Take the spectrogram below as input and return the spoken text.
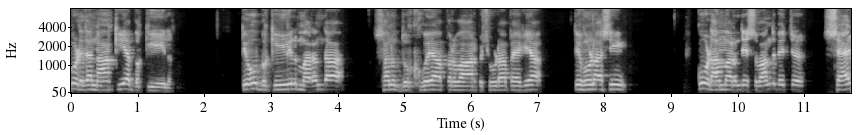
ਘੋੜੇ ਦਾ ਨਾਂ ਕੀ ਹੈ? ਵਕੀਲ। ਤੇ ਉਹ ਵਕੀਲ ਮਰਨ ਦਾ ਸਾਨੂੰ ਦੁੱਖ ਹੋਇਆ, ਪਰਿਵਾਰ ਵਿਛੋੜਾ ਪੈ ਗਿਆ। ਤੇ ਹੁਣ ਅਸੀਂ ਘੋੜਾ ਮਰਨ ਦੇ ਸਬੰਧ ਵਿੱਚ ਸਹਿਜ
